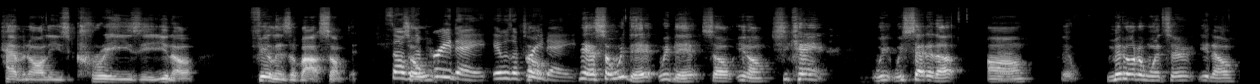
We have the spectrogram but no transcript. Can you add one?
having all these crazy, you know, feelings about something. So it was a pre-date. It was a pre-date. So, yeah, so we did. We did. So, you know, she came, we we set it up. Um middle of the winter, you know,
